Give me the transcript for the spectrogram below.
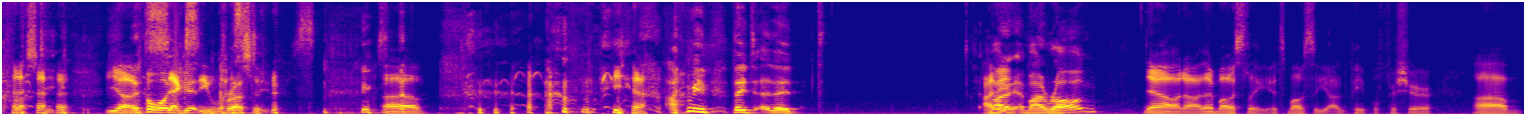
crusty. young, want sexy getting crusty. Westerners. um, yeah, I mean, they. they I am, I, mean- am I wrong? No, no, they're mostly it's mostly young people for sure. Um,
